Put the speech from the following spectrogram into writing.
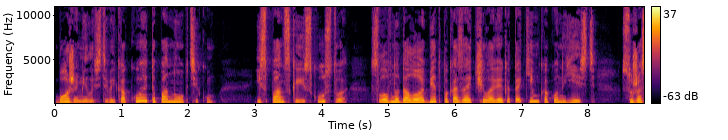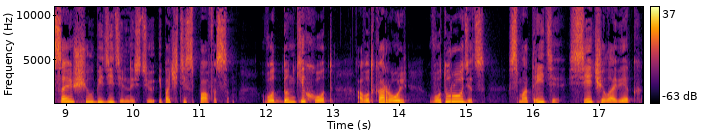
Боже милостивый, какой это паноптикум! Испанское искусство словно дало обет показать человека таким, как он есть, с ужасающей убедительностью и почти с пафосом. Вот Дон Кихот, а вот король, вот уродец. Смотрите, се человек.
